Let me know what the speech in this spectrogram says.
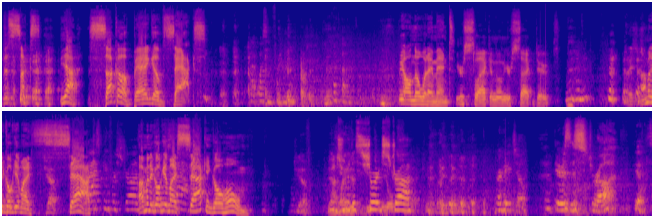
this sucks. Yeah. Suck a bag of sacks. That wasn't funny. We all know what I meant. You're slacking on your sack jokes. But it's just I'm gonna go get my sack. Asking for straws. I'm gonna go get my sack and go home. Jeff. You drew the short straw. Rachel, there's this straw. Yes.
